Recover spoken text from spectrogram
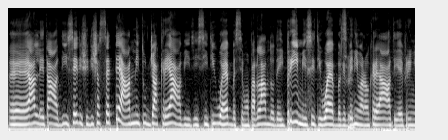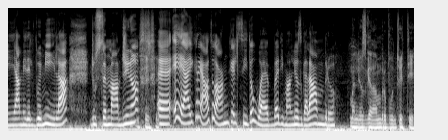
eh, all'età di 16-17 anni tu già creavi i siti web, stiamo parlando dei primi siti web che Sì. venivano creati ai primi anni del 2000, giusto immagino, Sì, sì. eh, e hai creato anche il sito web di Manlio Sgalambro. magliosgalambro.it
